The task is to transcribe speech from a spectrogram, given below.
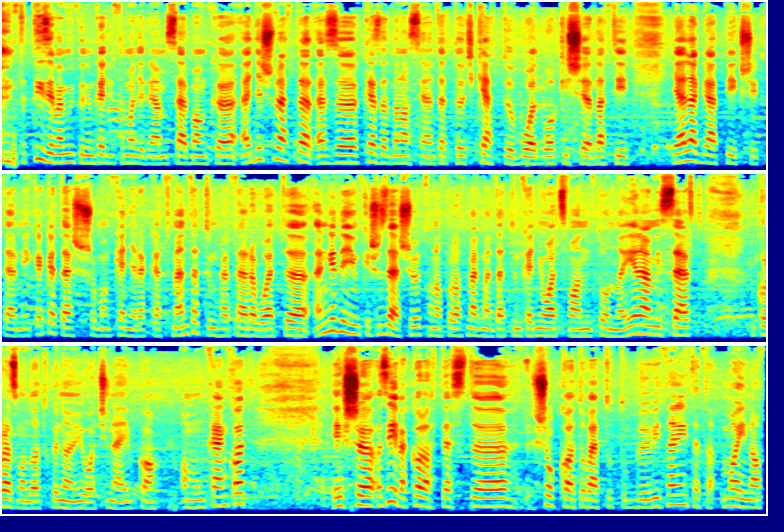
tehát tíz éve működünk együtt a Magyar Élelmiszerbank Egyesülettel. Ez kezdetben azt jelentette, hogy kettő boltból kísérleti jelleggel pékségtermékeket, elsősorban kenyereket mentettünk, mert erre volt engedélyünk, és az első öt hónap alatt megmentettünk egy 80 tonna élelmiszert, amikor azt gondoltuk, hogy nagyon jól csináljuk a, a munkánkat. És az évek alatt ezt sokkal tovább tudtuk bővíteni, tehát a mai nap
